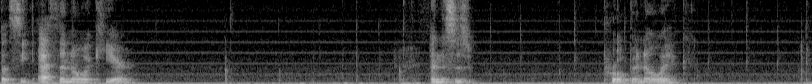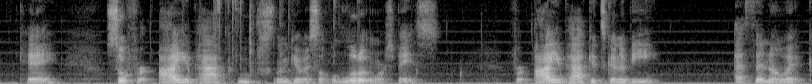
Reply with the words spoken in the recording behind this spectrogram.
let's see, ethanoic here. And this is propanoic. Okay, so for IUPAC, oops, let me give myself a little bit more space. For IUPAC, it's going to be ethanoic,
